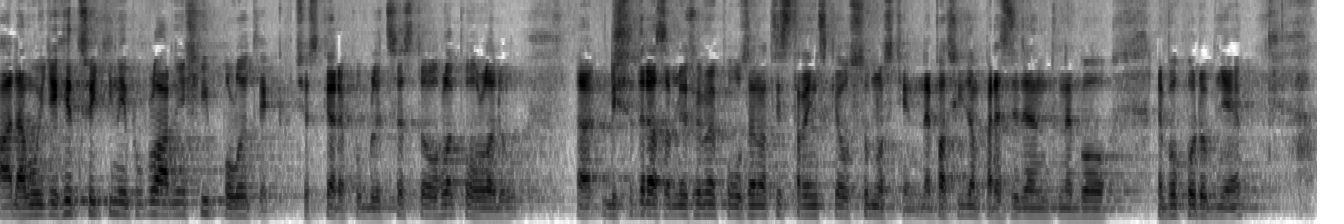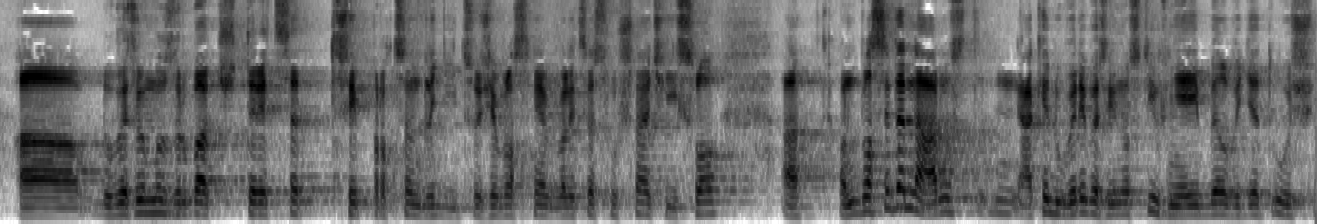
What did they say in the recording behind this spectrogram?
A Adam Vojtěch je třetí nejpopulárnější politik v České republice z tohohle pohledu. Když se teda zaměřujeme pouze na ty stranické osobnosti, nepatří tam prezident nebo, nebo podobně. A důvěřuji mu zhruba 43% lidí, což je vlastně velice slušné číslo. A on vlastně ten nárůst nějaké důvěry veřejnosti v něj byl vidět už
